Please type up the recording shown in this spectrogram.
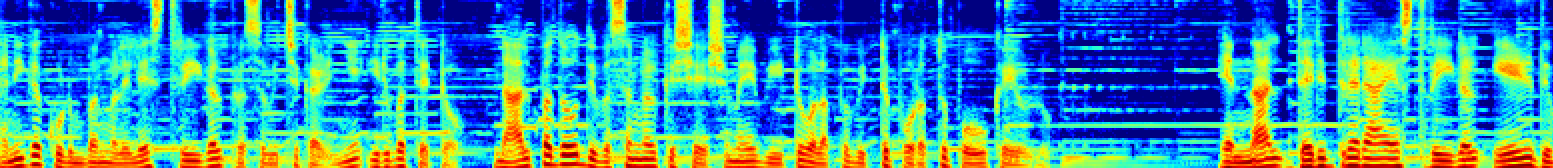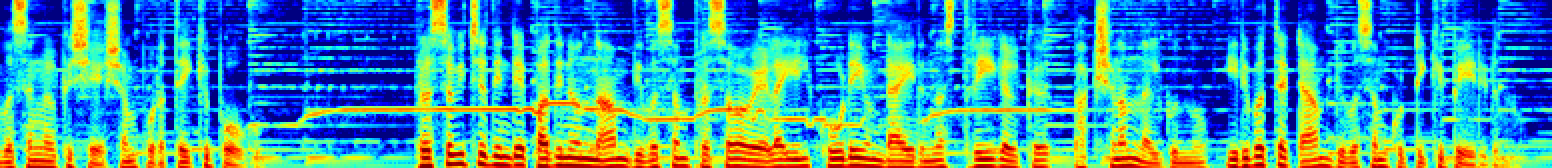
ധനിക കുടുംബങ്ങളിലെ സ്ത്രീകൾ പ്രസവിച്ചു കഴിഞ്ഞ് ഇരുപത്തെട്ടോ നാൽപ്പതോ ദിവസങ്ങൾക്ക് ശേഷമേ വീട്ടുവളപ്പ് വിട്ട് പുറത്തു പോവുകയുള്ളൂ. എന്നാൽ ദരിദ്രരായ സ്ത്രീകൾ ഏഴ് ദിവസങ്ങൾക്ക് ശേഷം പുറത്തേക്ക് പോകും. പ്രസവിച്ചതിന്റെ പതിനൊന്നാം ദിവസം പ്രസവവേളയിൽ കൂടെയുണ്ടായിരുന്ന സ്ത്രീകൾക്ക് ഭക്ഷണം നൽകുന്നു. ഇരുപത്തെട്ടാം ദിവസം കുട്ടിക്ക് പേരിടുന്നു.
